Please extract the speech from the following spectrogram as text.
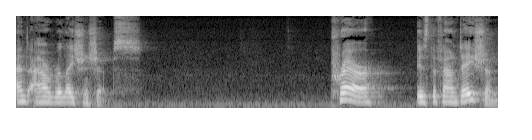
and our relationships. Prayer is the foundation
